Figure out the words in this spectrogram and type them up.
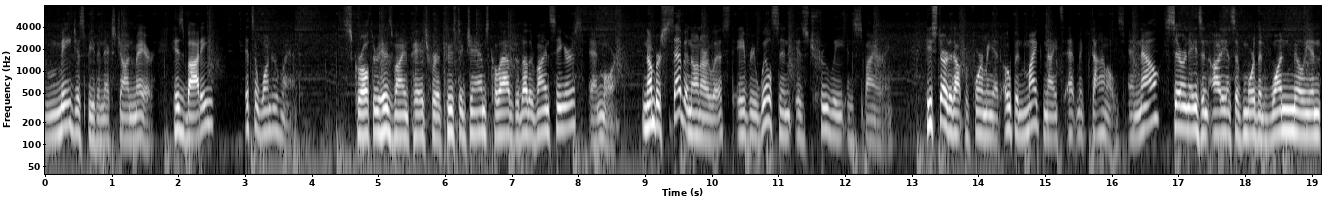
may just be the next John Mayer. His body, it's a wonderland. Scroll through his Vine page for acoustic jams, collabs with other Vine singers, and more. Number seven on our list, Avery Wilson, is truly inspiring. He started out performing at open mic nights at McDonald's and now serenades an audience of more than 1 million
